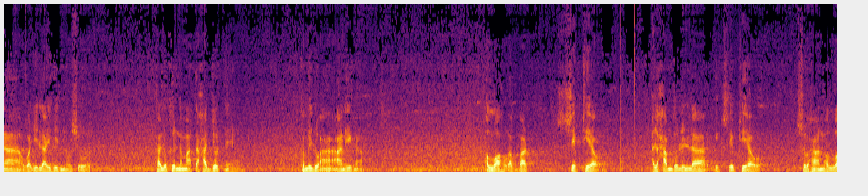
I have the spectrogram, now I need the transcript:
นาวะอิลัยฮินนูชูรถ้าลุกขึ้นนมาตะฮัดยุดเนี่ยก็มีดูอาอ่านอีกนะอัลลอฮฺอักบัรสิบเที่ยวอัลฮัมดุลิลลาอีกสิบเที่ยว سبحان อัลล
